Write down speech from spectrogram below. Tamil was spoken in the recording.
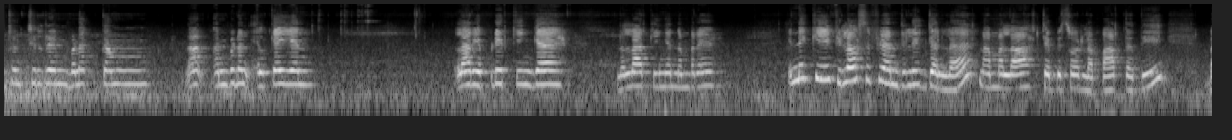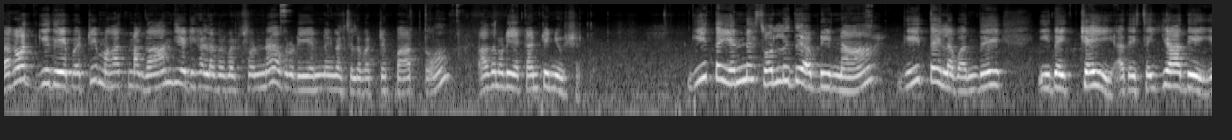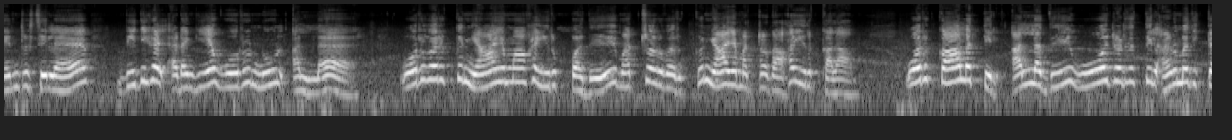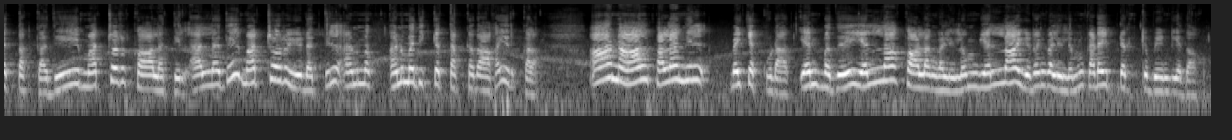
பேரண்ட்ஸ் சில்ட்ரன் வணக்கம். நான் அன்புடன் எல்கேஎன். எல்லாரும் எப்படி இருக்கீங்க? நல்லா இருக்கீங்க நம்புகிறேன் இன்றைக்கி ஃபிலாசபி அண்ட் ரிலீஜனில் நம்ம லாஸ்ட் எபிசோடில் பார்த்தது பகவத்கீதையை பற்றி மகாத்மா காந்தியடிகள் அவர்கள் சொன்ன அவருடைய எண்ணங்கள் சிலவற்றை பார்த்தோம். அதனுடைய கண்டினியூஷன் கீதை என்ன சொல்லுது அப்படின்னா கீதையில் வந்து இதை செய் அதை செய்யாதே என்று சில விதிகள் அடங்கிய ஒரு நூல் அல்ல. ஒருவருக்கு நியாயமாக இருப்பது மற்றொருவருக்கு நியாயமற்றதாக இருக்கலாம். ஒரு காலத்தில் அல்லது ஓரிடத்தில் அனுமதிக்கத்தக்கது மற்றொரு காலத்தில் அல்லது மற்றொரு இடத்தில் அனும அனுமதிக்கத்தக்கதாக இருக்கலாம். ஆனால் பலனில் வைக்கக்கூடாது என்பது எல்லா காலங்களிலும் எல்லா இடங்களிலும் கடைபிடிக்க வேண்டியதாகும்.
